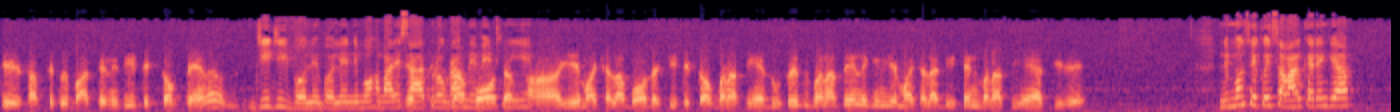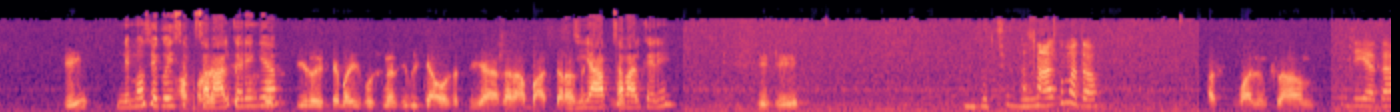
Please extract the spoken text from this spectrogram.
के हिसाब से कोई बात करनी थी टिकटॉक पे है ना जी जी बोले बोले निमो हमारे साथ प्रोग्राम में बैठी है हां ये माशाल्लाह बहुत अच्छी टिकटॉक बनाती हैं दूसरे भी बनाते हैं लेकिन ये माशाल्लाह डिसेंट बनाती हैं हर चीज निमो से कोई सवाल करेंगे आप जी निमो से कोई सवाल करेंगे आप तो इससे बड़ी खुशनसीबी क्या हो सकती है अगर आप बात करा जी आप सवाल करें जी जी वालेकुम जी अदा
